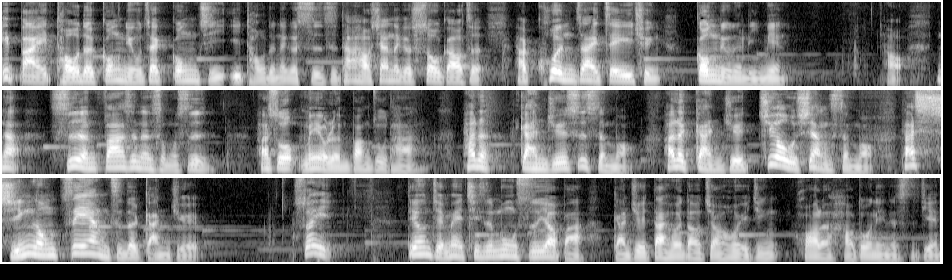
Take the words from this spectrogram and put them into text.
一百头的公牛在攻击一头的那个狮子，他好像那个受高者，他困在这一群公牛的里面。好，那诗人发生了什么事？他说没有人帮助他，他的感觉是什么？他的感觉就像什么？他形容这样子的感觉。所以弟兄姐妹，其实牧师要把感觉带回到教会，已经花了好多年的时间。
